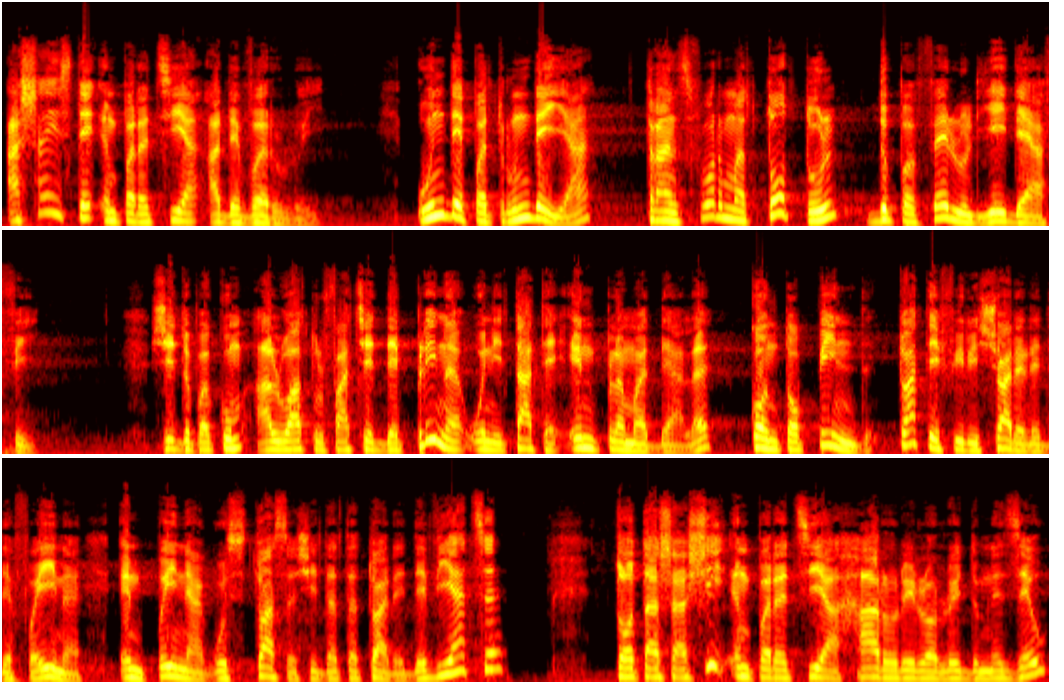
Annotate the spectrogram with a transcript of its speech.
Așa este împărăția adevărului. Unde pătrunde ea, transformă totul după felul ei de a fi. Și după cum aluatul face de plină unitate în plămădeală, contopind toate firișoarele de făină în pâinea gustoasă și dătătoare de viață, tot așa și împărăția harurilor lui Dumnezeu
